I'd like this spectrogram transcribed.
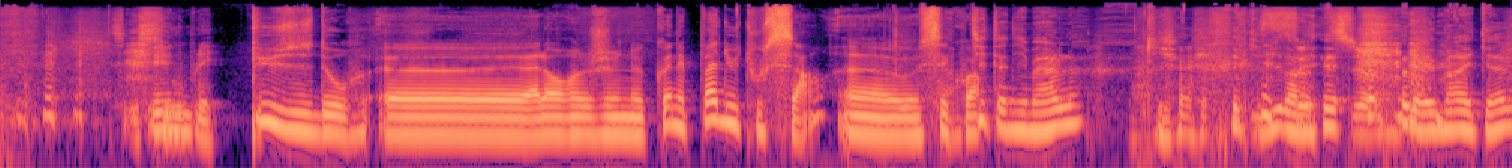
S'il vous Une- plaît. Puce d'eau. Euh, alors, je ne connais pas du tout ça. Euh, c'est Un quoi? petit animal qui, qui vit dans les, dans les marécages.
